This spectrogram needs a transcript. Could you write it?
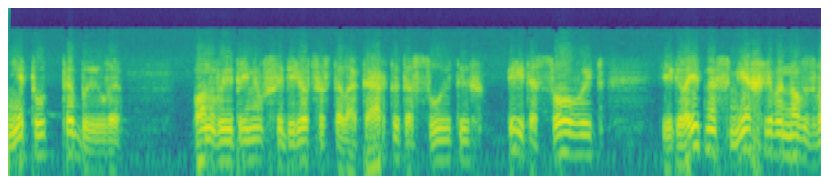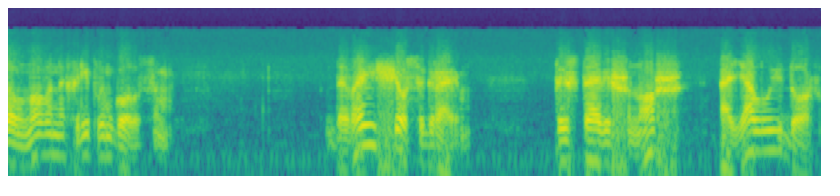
не тут-то было. Он выпрямился, берет со стола карты, тасует их, перетасовывает и говорит насмешливо, но взволнованно, хриплым голосом. «Давай еще сыграем. Ты ставишь нож, а я луидор».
